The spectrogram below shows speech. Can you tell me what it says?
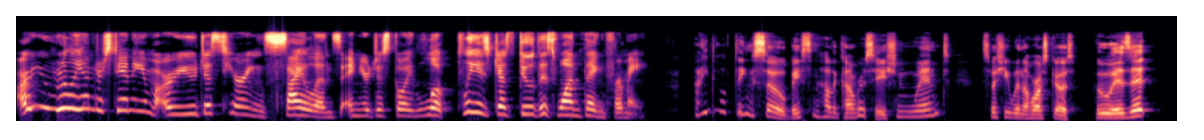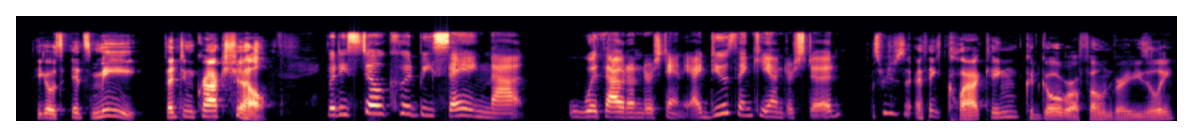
are you really understanding him? Or are you just hearing silence and you're just going, look, please just do this one thing for me? I don't think so, based on how the conversation went. Especially when the horse goes, Who is it? He goes, It's me, Fenton Crackshell. But he still could be saying that without understanding. I do think he understood. That's what you're saying. I think clacking could go over a phone very easily.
